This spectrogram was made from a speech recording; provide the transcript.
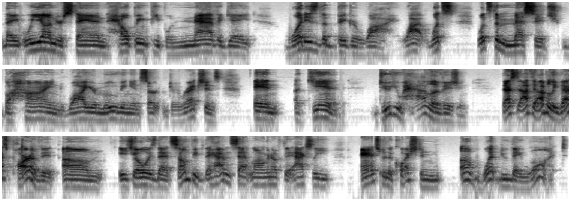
they we understand helping people navigate what is the bigger why? Why what's what's the message behind why you're moving in certain directions? And again, do you have a vision? That's I, th- I believe that's part of it. Um, shows that some people they haven't sat long enough to actually answer the question of what do they want.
